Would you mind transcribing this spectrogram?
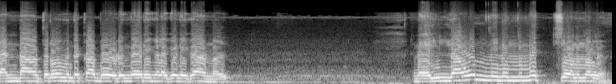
രണ്ടാമത്തെ റൂമിന്റെ കബോർഡും കാര്യങ്ങളൊക്കെയാണ് ഈ കാണുന്നത്. എല്ലാം ഒന്നിനൊന്നും മെച്ചമാണെന്നുള്ളത്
